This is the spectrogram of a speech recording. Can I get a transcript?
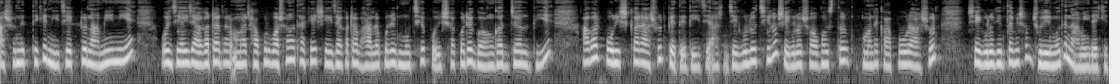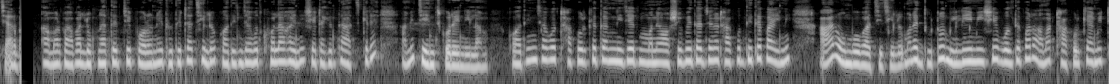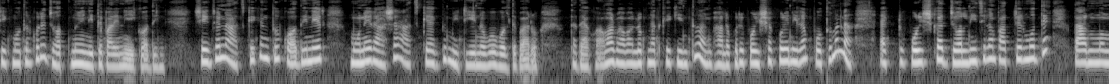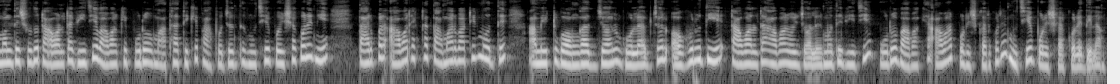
আসনের থেকে নিচে একটু নামিয়ে নিয়ে ওই যে জায়গাটা আমার ঠাকুর বসানো থাকে, সেই জায়গাটা ভালো করে মুছে, পরিষ্কার করে গঙ্গার জল দিয়ে আবার পরিষ্কার আসন পেতে দিয়েছি আর যেগুলো ছিল সেগুলো সমস্ত মানে কাপড়, আসন সেগুলো কিন্তু আমি সব ঝুড়ির মধ্যে নামিয়ে রেখেছি। আর আমার বাবা লোকনাথের যে পরনে ধুতিটা ছিল, কদিন যাবৎ খোলা হয়নি, সেটা কিন্তু আজকেরে আমি চেঞ্জ করে নিলাম। কদিন যাবৎ ঠাকুরকে তো আমি নিজের মানে অসুবিধার জন্য ঠাকুর দিতে পারিনি, আর অম্বুবাচি ছিল। মানে দুটো মিলিয়ে মিশিয়ে বলতে পারো, আমার ঠাকুরকে আমি ঠিক মতন করে যত্নই নিতে পারিনি এই কদিন। সেই জন্য আজকে কিন্তু কদিনের মনের আশা আজকে একদম মিটিয়ে নেব বলতে পারো। তা দেখো, আমার বাবা লোকনাথকে কিন্তু আমি ভালো করে পরিষ্কার করে নিলাম। প্রথমে না একটু পরিষ্কার জল নিয়েছিলাম পাত্রের মধ্যে, তার মধ্যে শুধু টাওয়ালটা ভিজিয়ে বাবাকে পুরো মাথা থেকে পা পর্যন্ত মুছিয়ে পরিষ্কার করে নিয়ে, তারপর আবার একটা তামার বাটির মধ্যে আমি একটু গঙ্গার জল, গোলাপ জল, অঘরু দিয়ে টাওয়ালটা আবার ওই জলের মধ্যে ভিজিয়ে পুরো বাবাকে আবার পরিষ্কার করে মুছিয়ে পরিষ্কার করে দিলাম।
